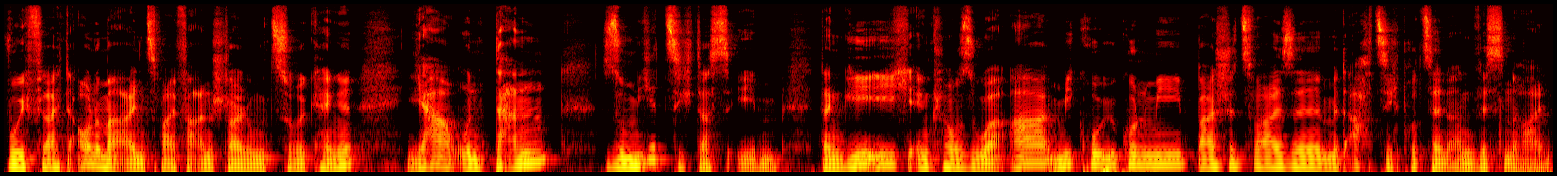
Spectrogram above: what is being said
wo ich vielleicht auch nochmal ein, zwei Veranstaltungen zurückhänge. Ja, und dann summiert sich das eben. Dann gehe ich in Klausur A, Mikroökonomie beispielsweise mit 80 Prozent an Wissen rein,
